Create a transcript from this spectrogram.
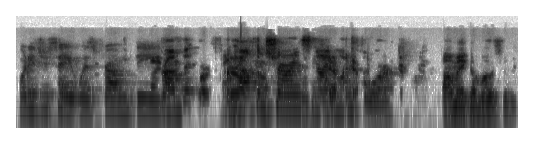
what did you say it was from the? From the health insurance 914. I'll make a motion.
